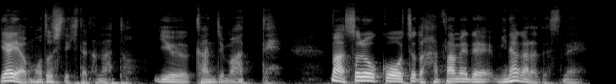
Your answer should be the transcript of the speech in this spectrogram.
やや戻してきたかなという感じもあってまあそれをこうちょっと傍目で見ながらですね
